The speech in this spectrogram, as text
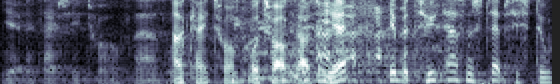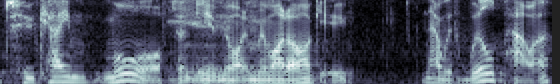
Yeah, it's actually 12,000. Okay, 12 or 12,000, yeah. Yeah, but 2,000 steps is still 2k more often, yeah. you know, we might argue. Now, with willpower,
